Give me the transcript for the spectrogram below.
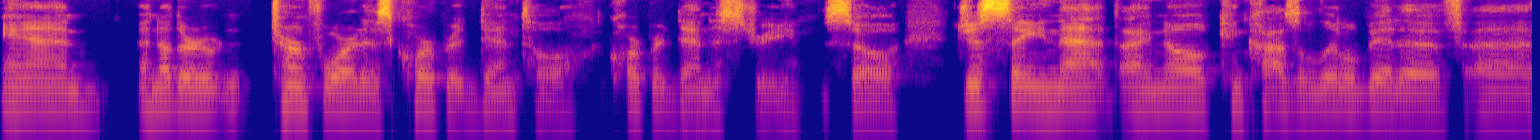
and another term for it is corporate dental, corporate dentistry. So just saying that I know can cause a little bit of uh,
